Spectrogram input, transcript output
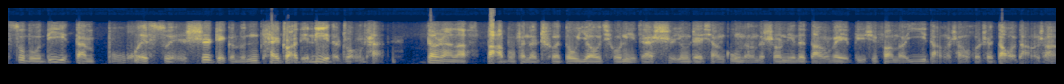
速度低但不会损失这个轮胎抓地力的状态。当然了，大部分的车都要求你在使用这项功能的时候，你的档位必须放到一档上或者倒档上，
